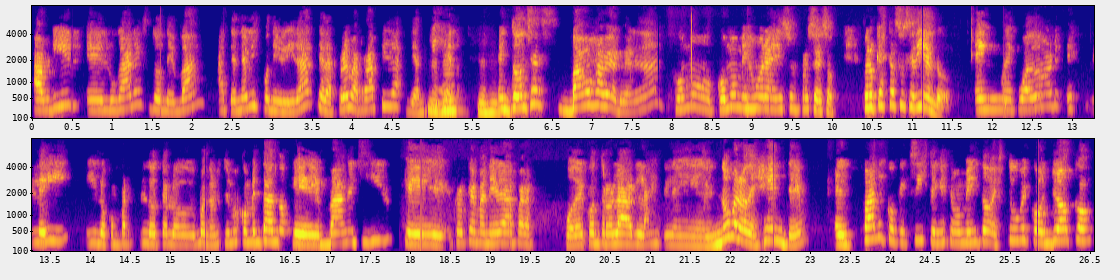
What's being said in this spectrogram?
a abrir eh, lugares donde van a tener disponibilidad de la prueba rápida de antígeno. Entonces, vamos a ver, ¿verdad? ¿Cómo, ¿Cómo mejora eso el proceso? Pero, ¿qué está sucediendo? En Ecuador leí y lo, lo, te lo, bueno, lo estuvimos comentando, que van a exigir que creo que de manera para poder controlar el número de gente el pánico que existe en este momento. Estuve con Yoko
